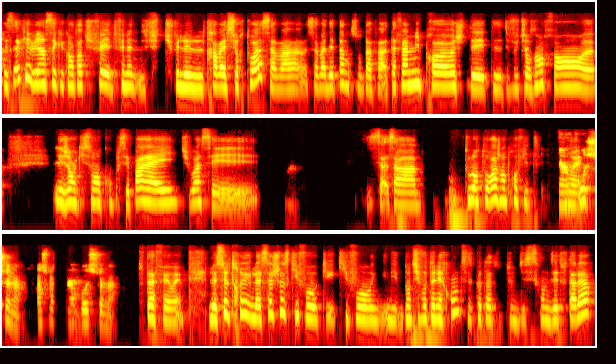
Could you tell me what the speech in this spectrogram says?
C'est ça qui est bien, c'est que quand toi, tu fais, tu fais, le, travail sur toi, ça va, ça va déteindre sur ta, ta famille proche, tes, futurs enfants, euh, les gens qui sont en couple, c'est pareil. Tu vois, c'est ça, ça, tout l'entourage en profite. C'est un beau chemin. Franchement, c'est un beau chemin. Tout à fait, oui. Le seul truc, la seule chose qu'il faut, qu'il faut, dont il faut tenir compte, c'est ce que toi, ce qu'on disait tout à l'heure,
